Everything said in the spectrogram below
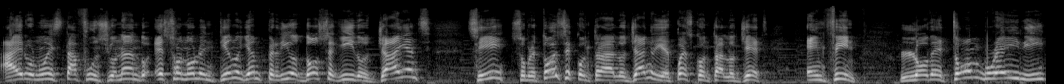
aéreo no está funcionando? Eso no lo entiendo, ya han perdido dos seguidos. Giants, sí, sobre todo ese contra los Giants y después contra los Jets. En fin, lo de Tom Brady,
